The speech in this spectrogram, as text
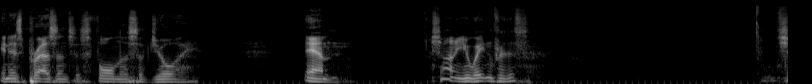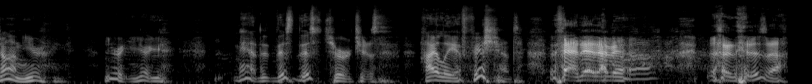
In his presence is fullness of joy. And Sean, are you waiting for this? Sean, you're, you're, you're, you're man, this, this church is highly efficient. I mean, this, a,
